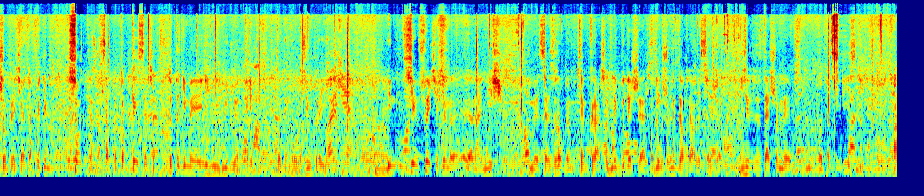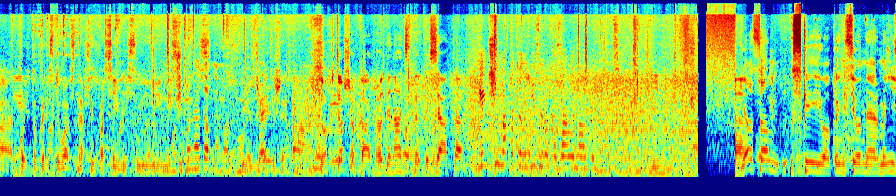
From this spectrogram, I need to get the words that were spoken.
Що кричать, а потім сотня нас, а потім тисяча, то тоді ми і мільйон крикнемо в один голос і чим швидше, чим раніше ми це зробимо, тим краще. Не буде жертв, тому що ми догралися вже. Через те, що ми отакі різні, а кой хто користувався нашою пасивністю і несвідомістю. І в результаті жертв. Хто хто що каже? 11, 10. Я чула по телевізору, казали на 11. Я сам з Києва, пенсіонер, мені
